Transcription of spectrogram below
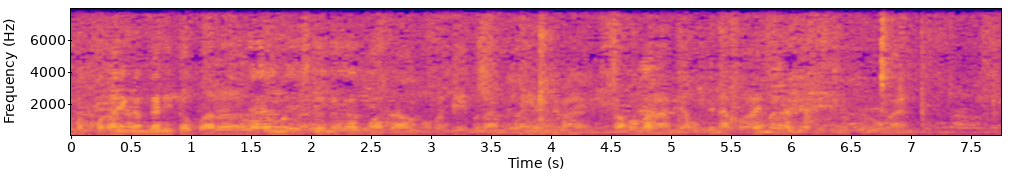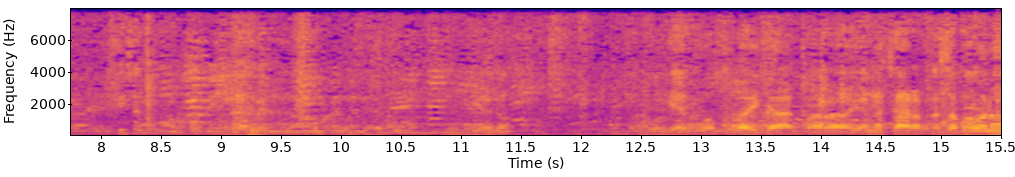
magpakain kang ganito para huwag kang magusto ng kapwa-tao mo kasi marami tayo. Ako, marami ako pinapakain, marami ako tinutulungan. Yan, no? Sige, buwas mo kayo dyan para, yan, nasarap na sabaw, ano?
